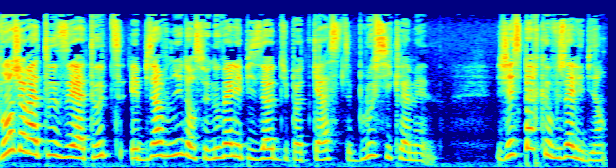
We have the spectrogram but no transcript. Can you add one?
Bonjour à tous et à toutes et bienvenue dans ce nouvel épisode du podcast Blue Cyclamen. J'espère que vous allez bien.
